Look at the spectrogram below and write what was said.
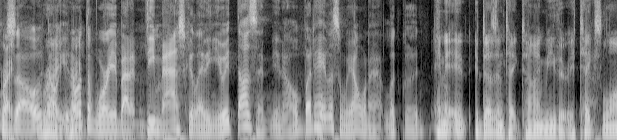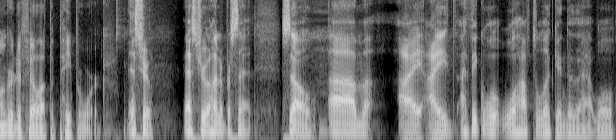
Right, So right, you don't have to worry about it demasculating you. It doesn't, you know. But hey, listen, we all want to look good. And it, it doesn't take time either. It takes longer to fill out the paperwork. That's true. That's true, 100. percent So, um, I, I, I think we'll we'll have to look into that. We'll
